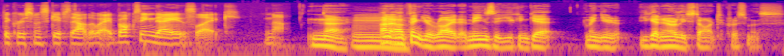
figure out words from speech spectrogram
the Christmas gifts out of the way. Boxing Day is like, no. No, and I think you're right. It means that you can get. I mean, you you get an early start to Christmas,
